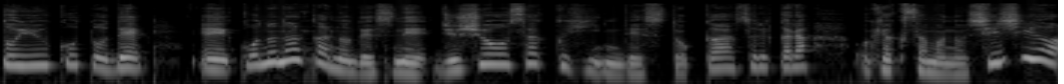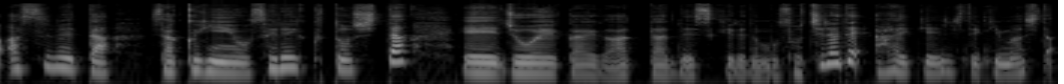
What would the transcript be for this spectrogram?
ということで、えー、この中のですね受賞作品ですとかそれからお客様の支持を集めた作品をセレクトした、えー、上映会があったんですけれどもそちらで拝見してきました。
